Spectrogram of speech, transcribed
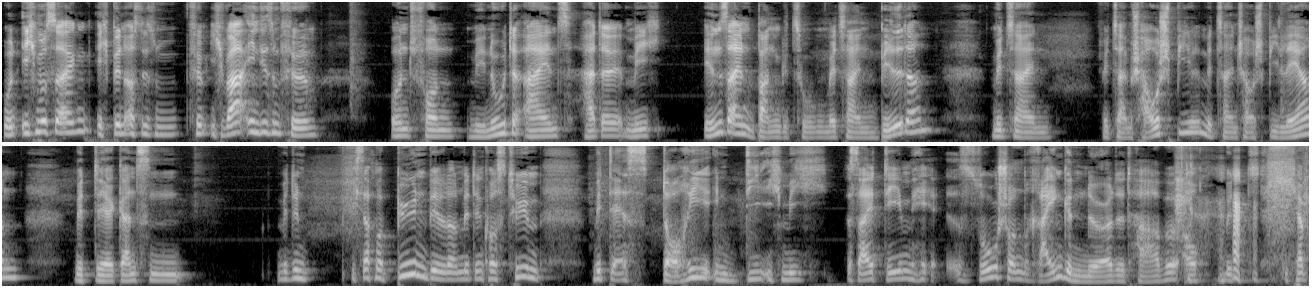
und ich muss sagen, ich bin aus diesem Film, ich war in diesem Film und von Minute eins hat er mich in seinen Bann gezogen mit seinen Bildern, mit, seinen, mit seinem Schauspiel, mit seinen Schauspielern, mit der ganzen, mit den ich sag mal, Bühnenbildern, mit den Kostümen, mit der Story, in die ich mich seitdem so schon reingenördet habe. Auch mit, ich habe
